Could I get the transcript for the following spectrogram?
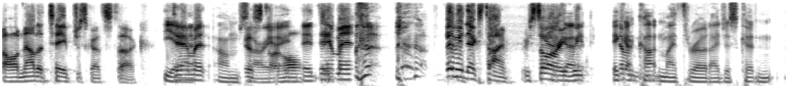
Oh, now the tape just got stuck. Yeah, Damn it. I'm sorry. I- it- Damn it. Maybe next time. We're sorry. It we got, it got caught in my throat. I just couldn't.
